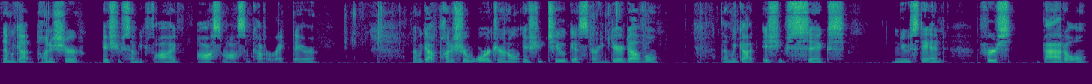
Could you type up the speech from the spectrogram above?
Then we got Punisher issue 75. Awesome, awesome cover right there. Then we got Punisher War Journal, issue 2, guest starring Daredevil. Then we got issue 6, newsstand. First battle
